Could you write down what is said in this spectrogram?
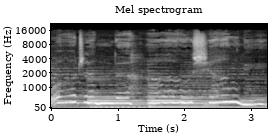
我真的好想你，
